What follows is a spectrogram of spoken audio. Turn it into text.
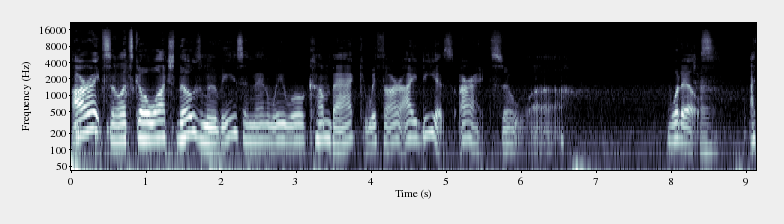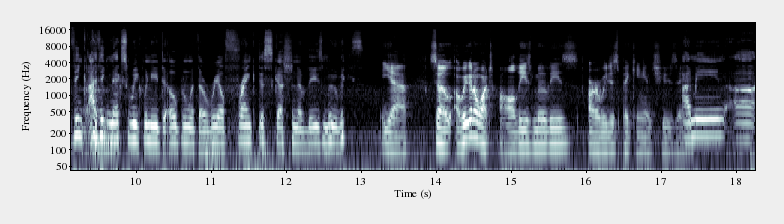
All right, so let's go watch those movies, and then we will come back with our ideas. All right, so uh, what else? I think I think next week we need to open with a real frank discussion of these movies. Yeah. So, are we gonna watch all these movies, or are we just picking and choosing? I mean, uh,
